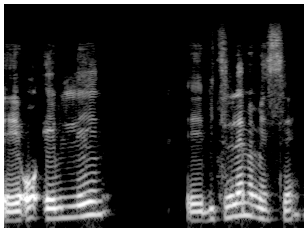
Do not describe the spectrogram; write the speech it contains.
e, o evliliğin e, bitirilememesi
